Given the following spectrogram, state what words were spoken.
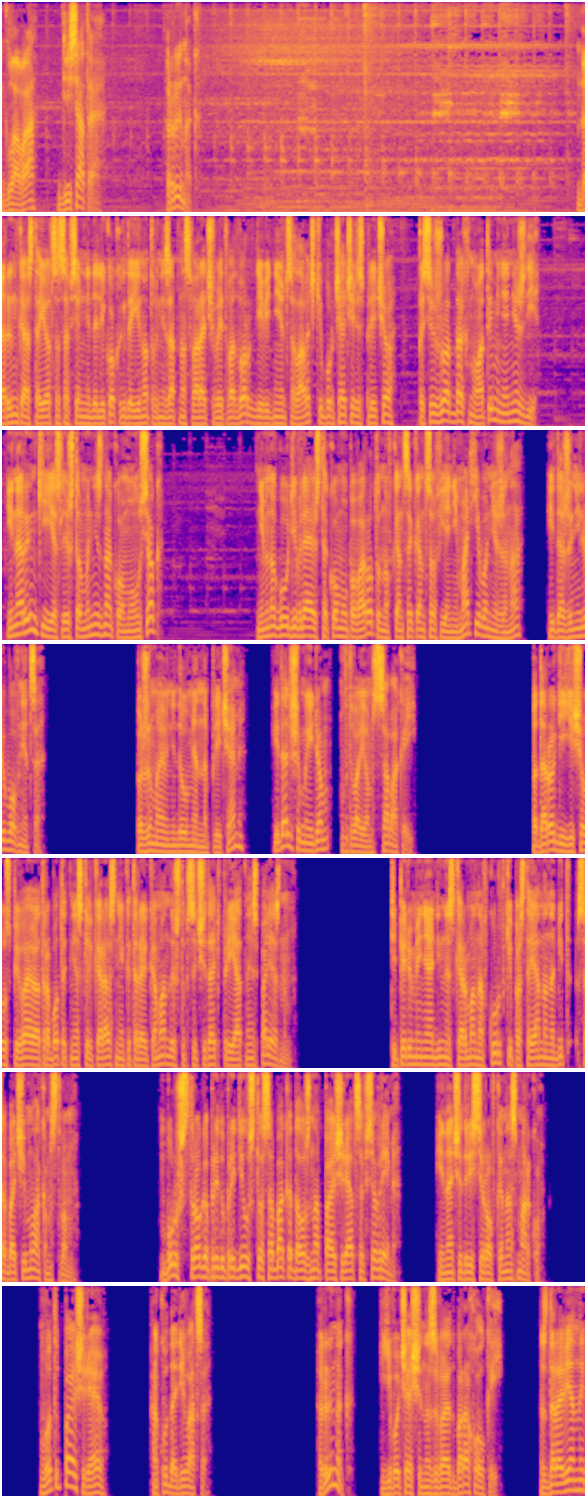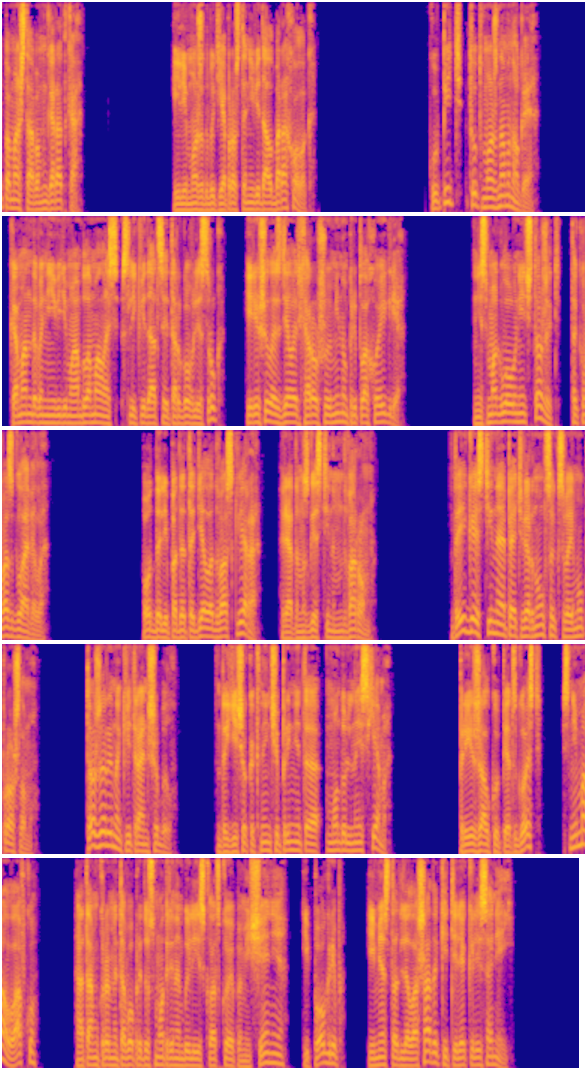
Глава 10. Рынок. До рынка остается совсем недалеко, когда енот внезапно сворачивает во двор, где виднеются лавочки, бурча через плечо. «Посижу, отдохну, а ты меня не жди. И на рынке, если что, мы не знакомы, усек?» Немного удивляюсь такому повороту, но в конце концов я не мать его, не жена и даже не любовница. Пожимаю недоуменно плечами, и дальше мы идем вдвоем с собакой. По дороге еще успеваю отработать несколько раз некоторые команды, чтобы сочетать приятное с полезным. Теперь у меня один из карманов куртки постоянно набит собачьим лакомством. Бурж строго предупредил, что собака должна поощряться все время, иначе дрессировка на смарку. Вот и поощряю. А куда деваться? Рынок, его чаще называют барахолкой, здоровенный по масштабам городка. Или, может быть, я просто не видал барахолок. Купить тут можно многое. Командование, видимо, обломалось с ликвидацией торговли с рук и решило сделать хорошую мину при плохой игре. Не смогло уничтожить, так возглавило. Отдали под это дело два сквера, рядом с гостиным двором. Да и гостиный опять вернулся к своему прошлому. Тоже рынок ведь раньше был. Да еще как нынче принята модульная схема. Приезжал купец-гость, снимал лавку, а там, кроме того, предусмотрены были и складское помещение, и погреб, и место для лошадок, и телег или саней.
